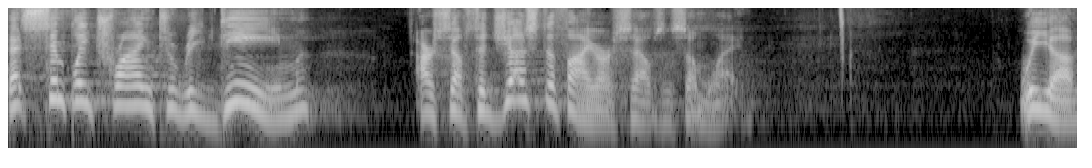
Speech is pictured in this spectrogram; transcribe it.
That's simply trying to redeem ourselves, to justify ourselves in some way. We, uh,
